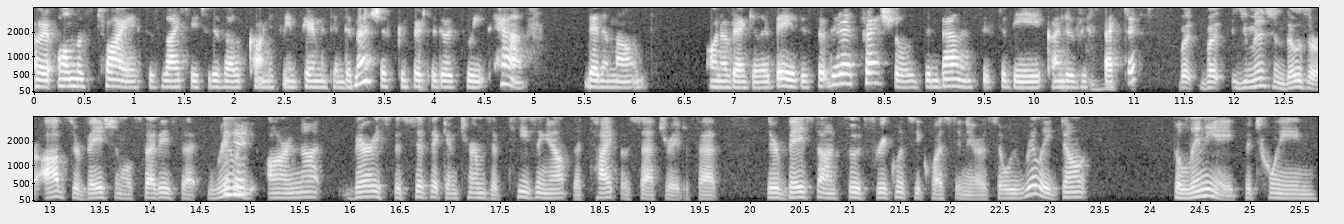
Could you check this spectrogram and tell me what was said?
are almost twice as likely to develop cognitive impairment and dementia as compared to those who eat half that amount on a regular basis. So there are thresholds and balances to be kind of respected. But but you mentioned those are observational studies that really are not very specific in terms of teasing out the type of saturated fat. They're based on food frequency questionnaires, so we really don't delineate between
